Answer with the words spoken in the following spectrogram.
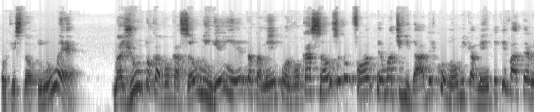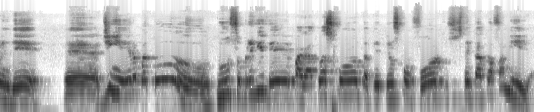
porque senão tu não é. Mas junto com a vocação, ninguém entra também por vocação se não for ter uma atividade economicamente que vá te render é, dinheiro para tu, tu sobreviver, pagar tuas contas, ter teus confortos, sustentar tua família.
